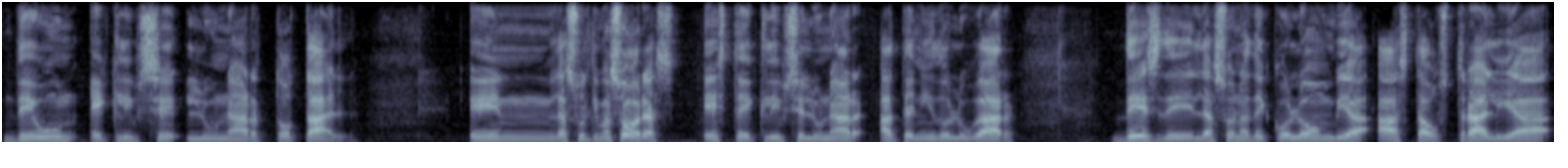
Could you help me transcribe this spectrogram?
de un eclipse lunar total. En las últimas horas, este eclipse lunar ha tenido lugar desde la zona de Colombia hasta Australia,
